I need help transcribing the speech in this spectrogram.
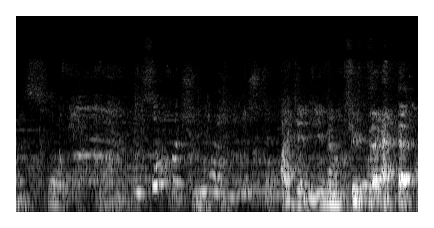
my soul. I'm so much more used to I didn't even do that.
